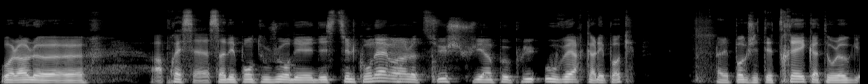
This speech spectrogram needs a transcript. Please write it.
voilà le après ça, ça dépend toujours des, styles qu'on aime hein. là-dessus je suis un peu plus ouvert qu'à l'époque à l'époque j'étais très catalogué,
